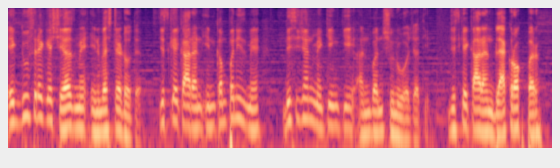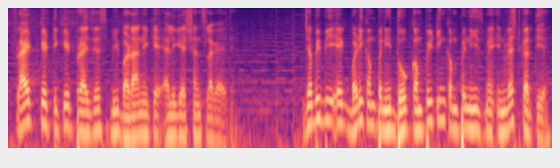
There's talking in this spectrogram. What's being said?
एक दूसरे के शेयर्स में इन्वेस्टेड होते हैं, जिसके कारण इन कंपनीज़ में डिसीज़न मेकिंग की अनबन शुरू हो जाती है, जिसके कारण ब्लैक रॉक पर फ़्लाइट के टिकट प्राइजेस भी बढ़ाने के एलिगेशंस लगाए थे। जब भी एक बड़ी कंपनी दो कंपीटिंग कंपनीज़ में इन्वेस्ट करती है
